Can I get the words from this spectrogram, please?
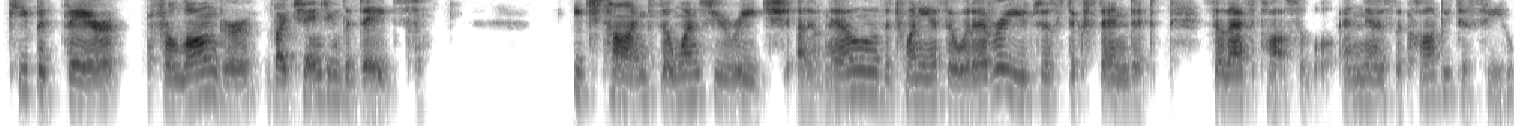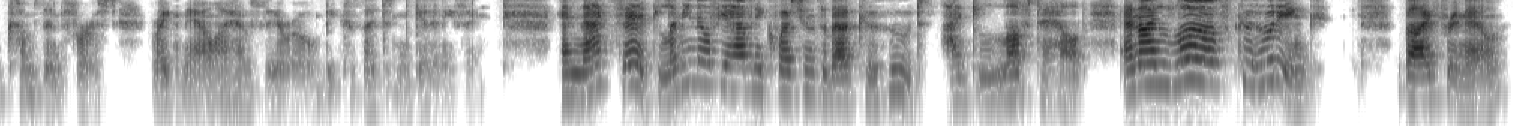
keep it there for longer by changing the dates each time. So once you reach, I don't know, the 20th or whatever, you just extend it. So that's possible. And there's the copy to see who comes in first. Right now I have zero because I didn't get anything. And that's it. Let me know if you have any questions about Kahoot. I'd love to help. And I love Kahooting. Bye for now.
